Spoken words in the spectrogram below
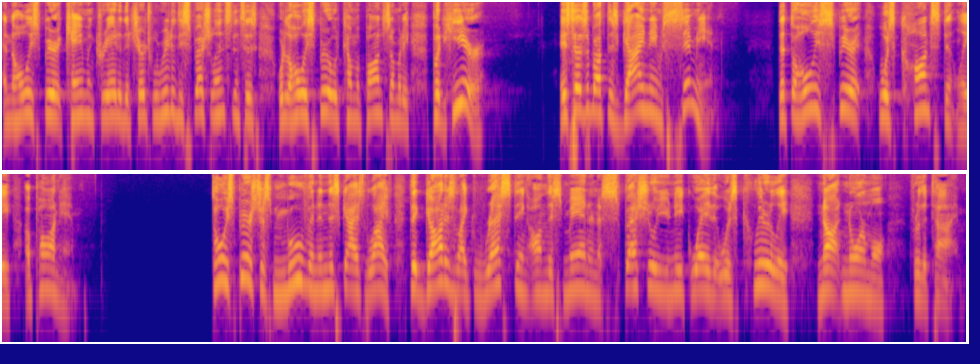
and the Holy Spirit came and created the church. We read of these special instances where the Holy Spirit would come upon somebody. But here, it says about this guy named Simeon that the Holy Spirit was constantly upon him. The Holy Spirit's just moving in this guy's life. That God is like resting on this man in a special, unique way that was clearly not normal for the time.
